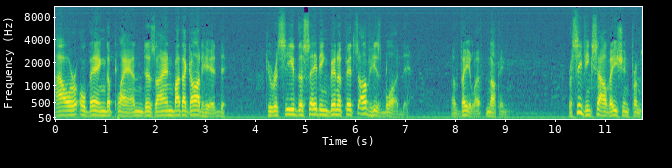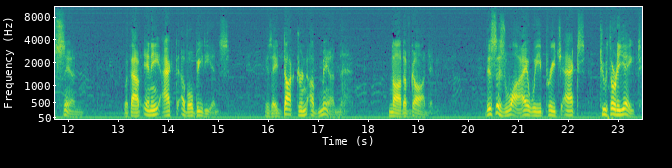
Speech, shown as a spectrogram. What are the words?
our obeying the plan designed by the Godhead to receive the saving benefits of his blood, availeth nothing. Receiving salvation from sin without any act of obedience is a doctrine of men, not of God. This is why we preach Acts 238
